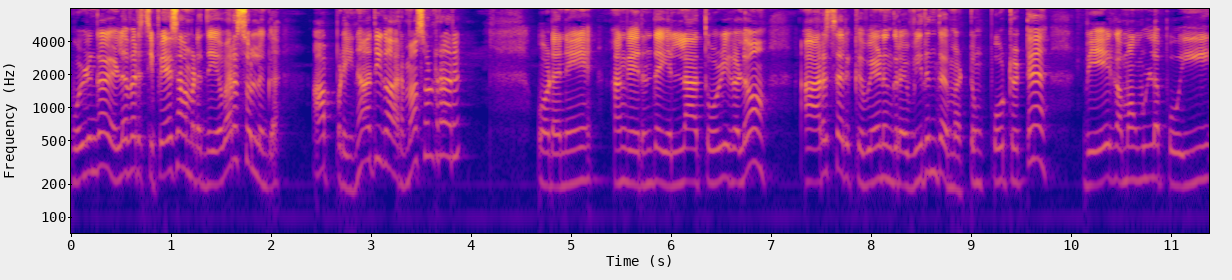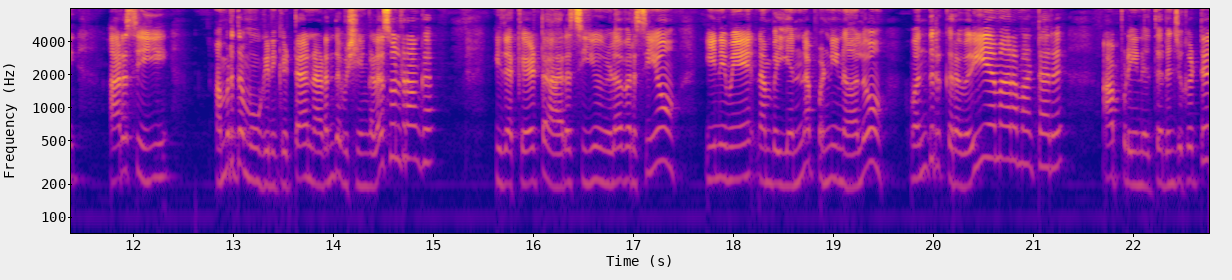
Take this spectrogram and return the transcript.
ஒழுங்காக இளவரசி பேசாமடந்தையை வர சொல்லுங்க அப்படின்னு அதிகாரமாக சொல்கிறாரு உடனே அங்கே இருந்த எல்லா தோழிகளும் அரசருக்கு வேணுங்கிற விருந்தை மட்டும் போட்டுட்டு வேகமாக உள்ளே போய் அரசி அமிர்தமோகினி கிட்ட நடந்த விஷயங்களை சொல்கிறாங்க இதை கேட்ட அரசியும் இளவரசியும் இனிமே நம்ம என்ன பண்ணினாலும் வந்திருக்கிறவர் ஏமாற மாட்டார் அப்படின்னு தெரிஞ்சுக்கிட்டு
